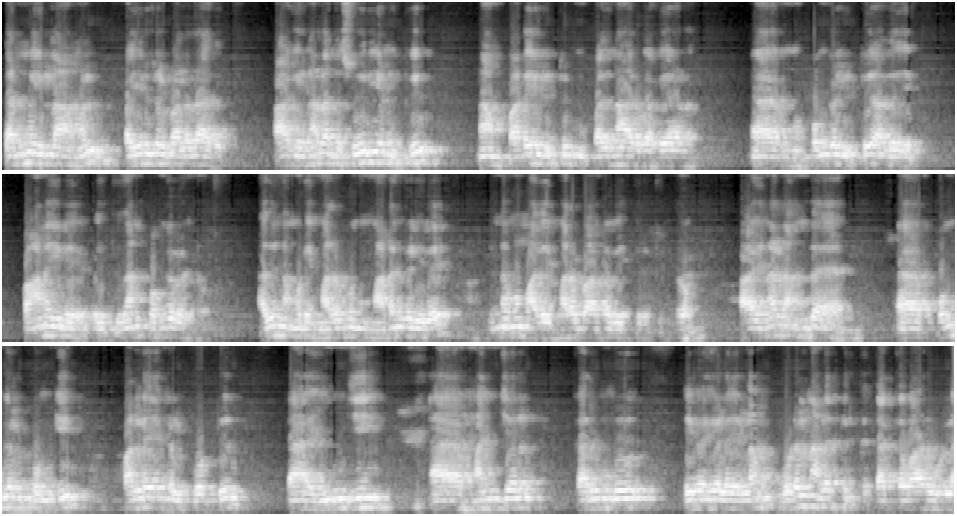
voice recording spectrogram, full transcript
தன்மை இல்லாமல் பயிர்கள் வளராது. ஆகையினால் அந்த சூரியனுக்கு நாம் படையலிட்டு பதினாறு வகையான பொங்கலிட்டு அதை பானையிலே வைத்து தான் பொங்க வேண்டும். அது நம்முடைய மரபு மடங்களிலே இன்னமும் அதை மரபாக வைத்திருக்கின்றோம். ஆகினால் அந்த பொங்கல் பொங்கி பல்லயங்கள் போட்டு இஞ்சி மஞ்சள் கரும்பு இவைகளை எல்லாம் உடல் நலத்திற்கு தக்கவாறு உள்ள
